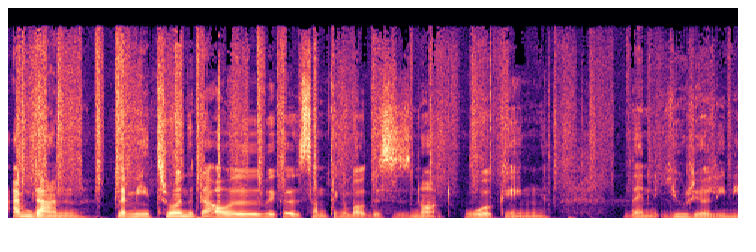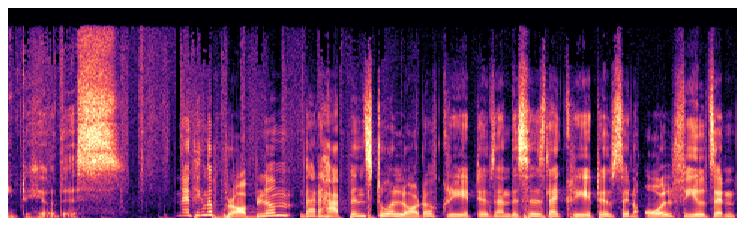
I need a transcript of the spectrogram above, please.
I'm done. Let me throw in the towel because something about this is not working. Then you really need to hear this. And I think the problem that happens to a lot of creatives, and this is like creatives in all fields, and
